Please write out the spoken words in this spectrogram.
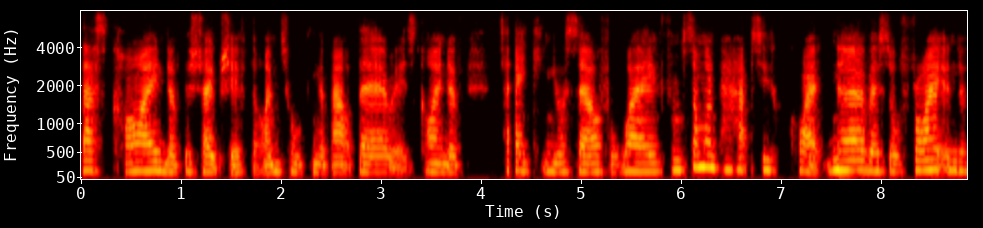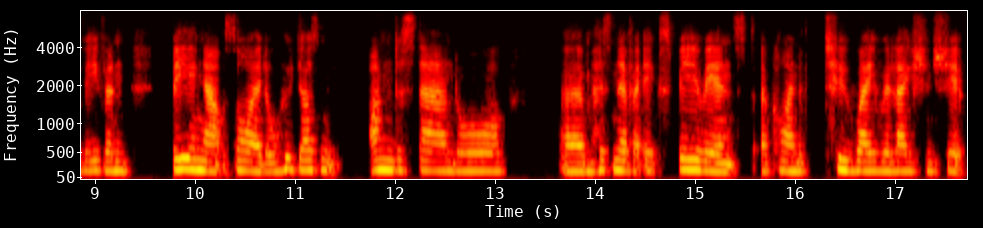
that's kind of the shapeshift that I'm talking about there. It's kind of taking yourself away from someone perhaps who's quite nervous or frightened of even being outside or who doesn't understand or um, has never experienced a kind of two way relationship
